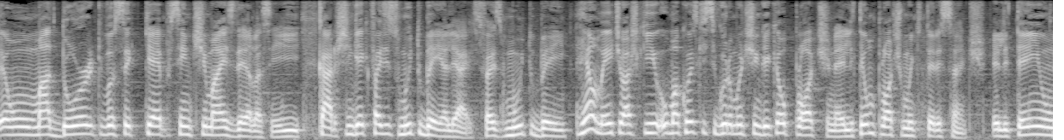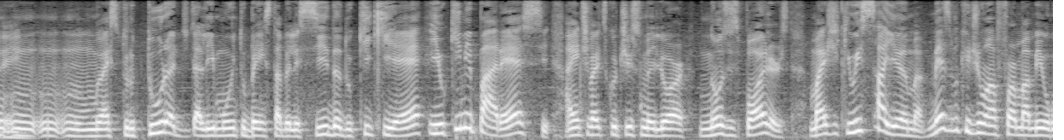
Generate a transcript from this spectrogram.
é uma dor que você quer sentir mais dela, assim. E, cara, Shingeki faz isso muito bem, aliás, faz muito bem. Realmente, eu acho que uma coisa que segura muito Shingeki é o plot, né? Ele tem um plot muito interessante. Ele tem, um- um- um- uma estrutura ali muito bem estabelecida do que que é. E o que me parece, a gente vai discutir isso melhor nos spoilers, mas de que o Isayama, mesmo que de uma forma meio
